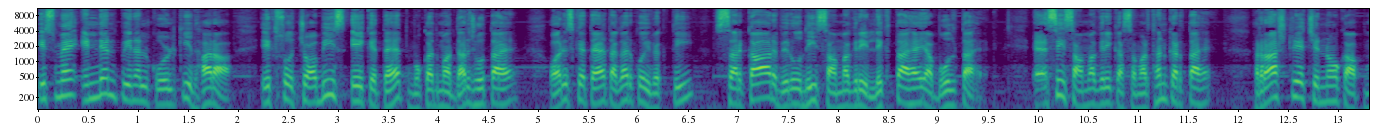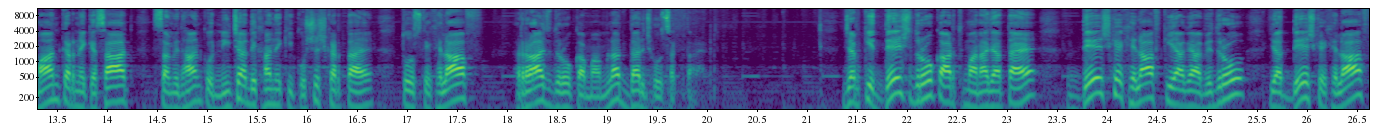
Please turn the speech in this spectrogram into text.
इसमें इंडियन पेनल कोड की धारा 124 ए के तहत मुकदमा दर्ज होता है और इसके तहत अगर कोई व्यक्ति सरकार विरोधी सामग्री लिखता है या बोलता है, ऐसी सामग्री का समर्थन करता है। राष्ट्रीय चिन्हों का अपमान करने के साथ संविधान को नीचा दिखाने की कोशिश करता है तो उसके खिलाफ राजद्रोह का मामला दर्ज हो सकता है। जबकि देशद्रोह का अर्थ माना जाता है, देश के खिलाफ किया गया विद्रोह या देश के खिलाफ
